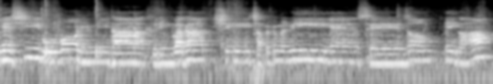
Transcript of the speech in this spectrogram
예, 15번입니다. 그림과 같이 좌표평면 위에 세 점 A가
